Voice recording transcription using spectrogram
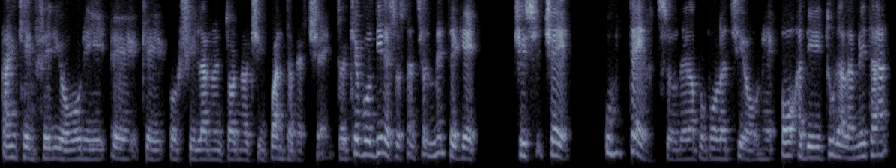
anche inferiori eh, che oscillano intorno al 50%, il che vuol dire sostanzialmente che c'è un terzo della popolazione o addirittura la metà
